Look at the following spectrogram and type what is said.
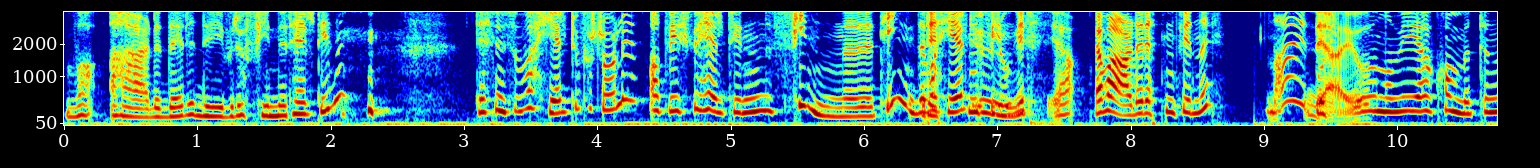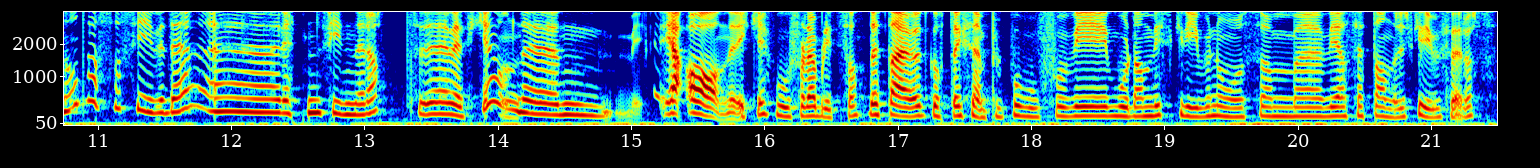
Hva er det dere driver og finner hele tiden? Det syns hun var helt uforståelig. At vi skulle hele tiden finne ting. Det var Retten finner. ulogisk. Ja. Ja, hva er det retten finner? Nei, det er jo når vi har kommet til noe, da, så sier vi det. Eh, retten finner at Jeg vet ikke om det Jeg aner ikke hvorfor det har blitt sånn. Dette er jo et godt eksempel på vi, hvordan vi skriver noe som eh, vi har sett andre skrive før oss.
